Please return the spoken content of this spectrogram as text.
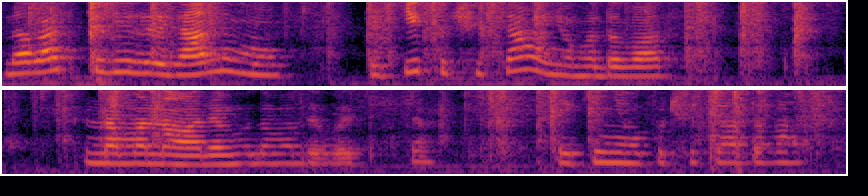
Давайте тоді глянемо, які почуття у нього до вас. На Манари будемо дивитися. Які в нього почуття до вас?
